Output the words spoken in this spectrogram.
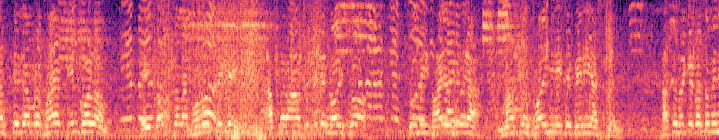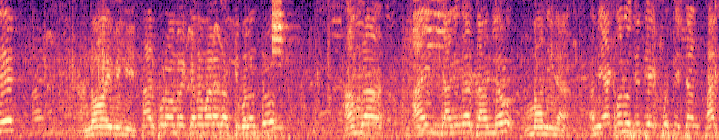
আজকে যে আমরা ফায়ার ডিল করলাম, এই দশতলা ভবন থেকে আপনারা আটশো থেকে নয়শো শ্রমিক ভাই বোনেরা মাত্র ছয় মিনিটে বেরিয়ে আসছেন। হাতে থাকে কত মিনিট? নয় মিনিট। তারপরে আমরা কেন মারা যাচ্ছি বলেন তো? আমরা আইন জানি না, জানলেও মানি না। আমি এখনও যদি এই প্রতিষ্ঠান সার্চ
